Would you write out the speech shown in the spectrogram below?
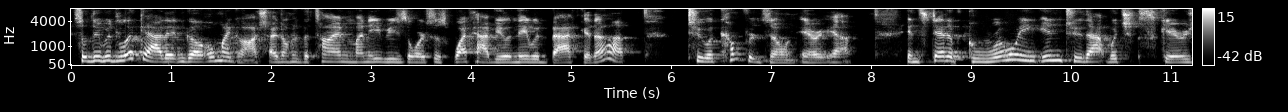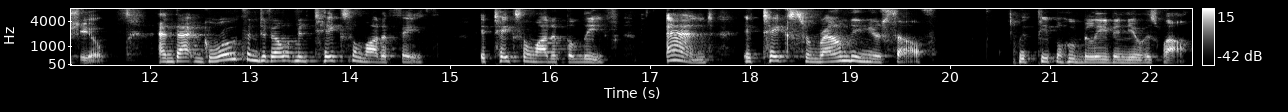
So they would look at it and go, oh my gosh, I don't have the time, money, resources, what have you. And they would back it up to a comfort zone area. instead of growing into that which scares you. And that growth and development takes a lot of faith, it takes a lot of belief, and it takes surrounding yourself with people who believe in you as well.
